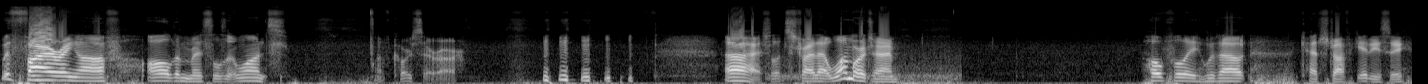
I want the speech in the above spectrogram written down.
with firing off all the missiles at once. Of course there are. Alright, so let's try that one more time. Hopefully without catastrophic idiocy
